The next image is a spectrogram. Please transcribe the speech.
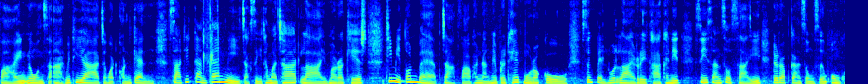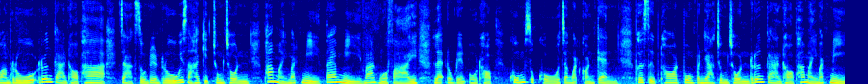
ฝายโนนสะอาดวิทยาจังหวัดขอนแก่น สาธิตการแต้มหมี่จากสีธรรมชาติลายมาราเคชที่มีต้นแบบจากฝาผนังในประเทศโมร็อกโก ซึ่งเป็นลวดลายเรขาคณิต สีสันสดใส ได้รับการส่งเสริมองค์ความรู้เรื่องการทอผ้า จากศูนย์เรียนรู้วิสาหกิจชุมชน ผ้าไหมมัดหมี่แต้มหมี่บ้านหัวฝาย และโรงเรียนโอท็อปคุ้มสุขโข จังหวัดขอนแก่น เพื่อสืบทอดภูมิปัญญาชุมชน เรื่องการทอผ้าไหมมัดหมี่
